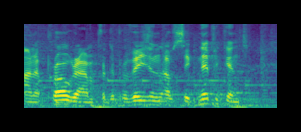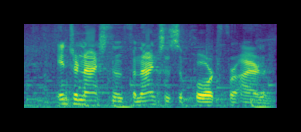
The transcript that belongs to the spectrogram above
on a programme for the provision of significant international financial support for Ireland.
